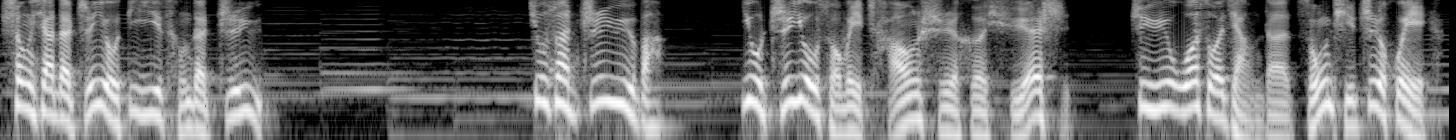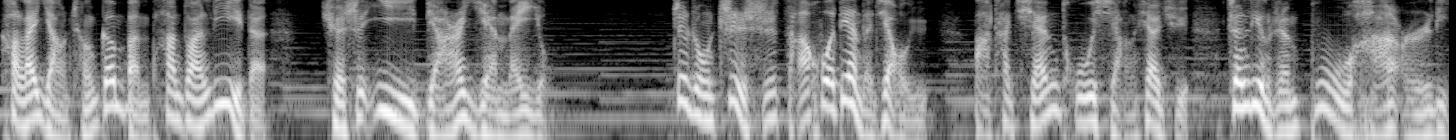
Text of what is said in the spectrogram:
剩下的只有第一层的知欲，就算知欲吧，又只有所谓常识和学识。至于我所讲的总体智慧，靠来养成根本判断力的，却是一点儿也没有。这种制食杂货店的教育，把他前途想下去，真令人不寒而栗。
